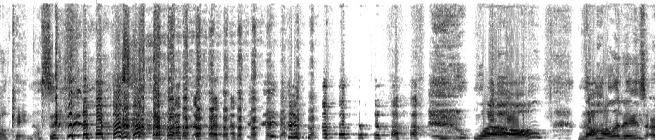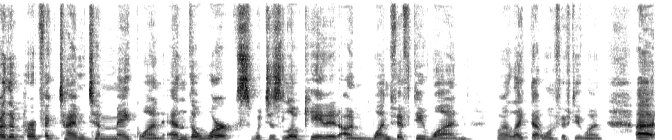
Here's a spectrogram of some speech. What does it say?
Okay, Nelson. well, the holidays are the perfect time to make one, and the Works, which is located on 151 Oh, I like that 151. Uh,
